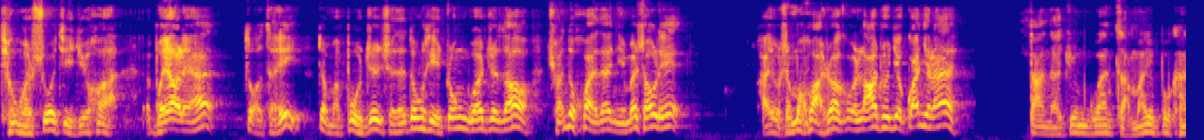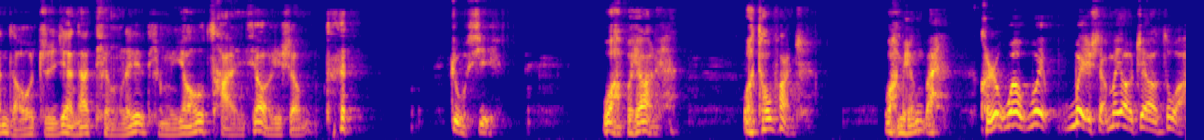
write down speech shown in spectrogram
听我说几句话，不要脸。”做贼这么不支持的东西，中国制造全都坏在你们手里。还有什么话说？给我拉出去关起来！但那军官怎么也不肯走。只见他挺了挺腰，惨笑一声：“ 主席，我不要脸，我偷饭吃，我明白。可是我为为什么要这样做？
